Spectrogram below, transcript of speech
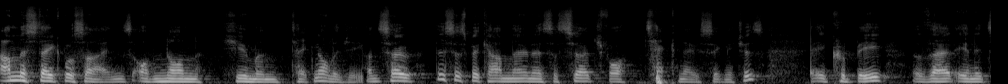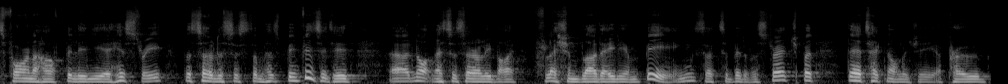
unmistakable signs of non-human technology. And so this has become known as a search for techno-signatures. It could be that in its four and a half billion year history, the solar system has been visited uh, not necessarily by flesh and blood alien beings, that's a bit of a stretch, but their technology, a probe,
